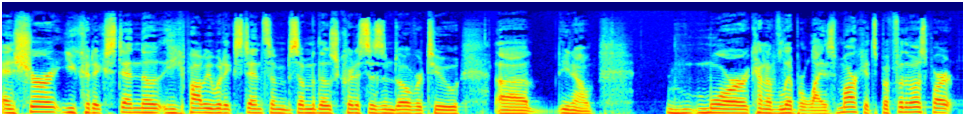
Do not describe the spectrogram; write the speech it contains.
And sure, you could extend those. He probably would extend some some of those criticisms over to, uh, you know, more kind of liberalized markets. But for the most part,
